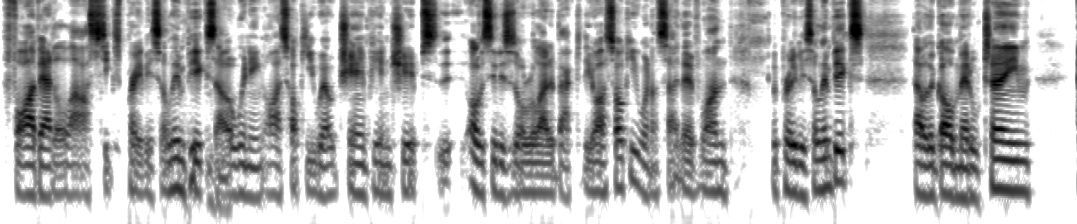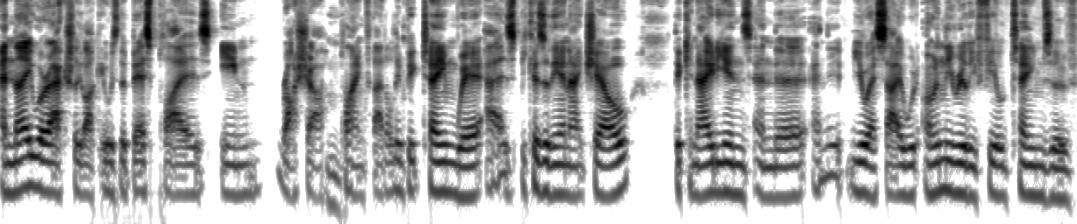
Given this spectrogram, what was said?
five out of the last six previous Olympics. They were winning ice hockey world championships. Obviously, this is all related back to the ice hockey when I say they've won the previous Olympics. They were the gold medal team. And they were actually like, it was the best players in Russia hmm. playing for that Olympic team. Whereas because of the NHL, the Canadians and the and the USA would only really field teams of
